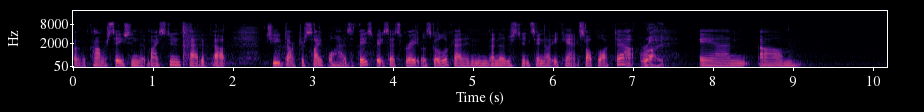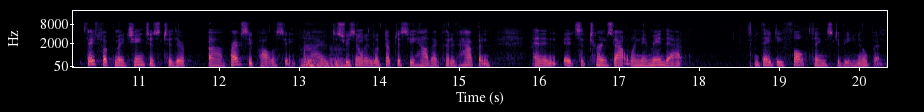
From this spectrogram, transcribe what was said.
of a conversation that my students had about, gee, Dr. Seipel has a face page. That's great. Let's go look at it. And another student say, no, you can't. It's all blocked out. Right. And um, Facebook made changes to their uh, privacy policy. And I just recently looked up to see how that could have happened. And it's, it turns out when they made that, they default things to being open.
